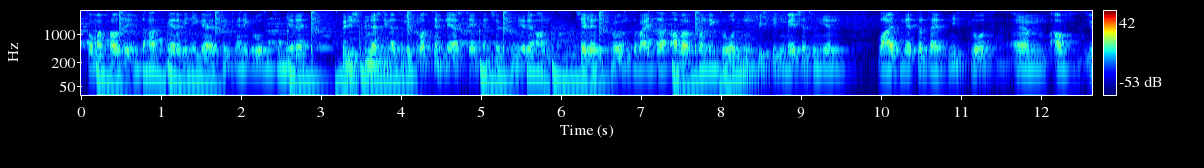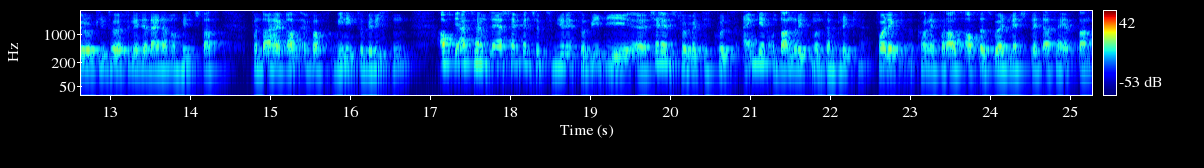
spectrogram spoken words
Sommerpause im Darts mehr oder weniger, es sind keine großen Turniere. Für die Spieler stehen natürlich trotzdem Players Championship Turniere an, Challenge Tour und so weiter, aber von den großen, wichtigen Major Turnieren war jetzt in letzter Zeit nichts los. Ähm, auch European Tour findet ja leider noch nicht statt. Von daher gab es einfach wenig zu berichten. Auf die aktuellen Players Championship Turniere sowie die äh, Challenge Tour möchte ich kurz eingehen und dann richten wir unseren Blick volle Kanne voraus auf das World Matchplay, das er jetzt dann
